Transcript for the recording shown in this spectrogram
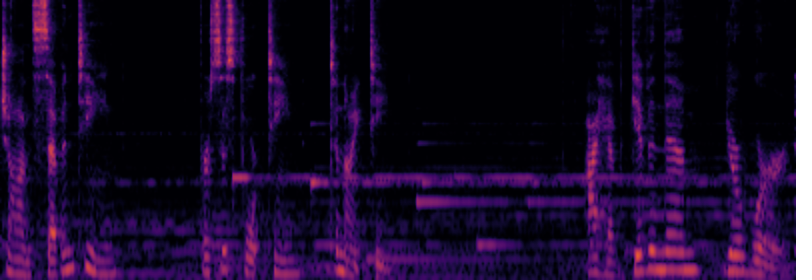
John 17, verses 14 to 19. I have given them your word,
